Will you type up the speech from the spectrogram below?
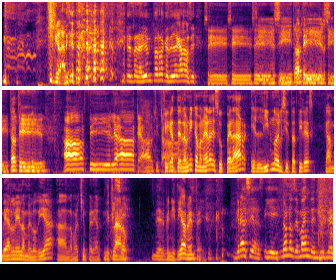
Gracias. Estaría bien perro que si llegaran así. Sí, sí, sí, Sí, Citatir, Citatir, Citatir. Afíliate al Citatir. Fíjate, la única manera de superar el himno del Citatir es cambiarle la melodía a la marcha imperial. Y claro, definitivamente. Gracias. Y no nos demanden, Disney.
